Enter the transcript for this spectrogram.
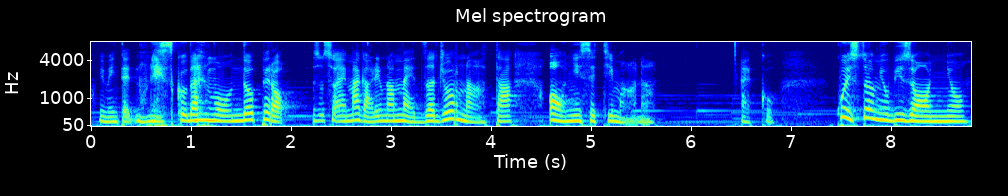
ovviamente non esco dal mondo, però è magari una mezza giornata ogni settimana. Ecco, questo è un mio bisogno,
